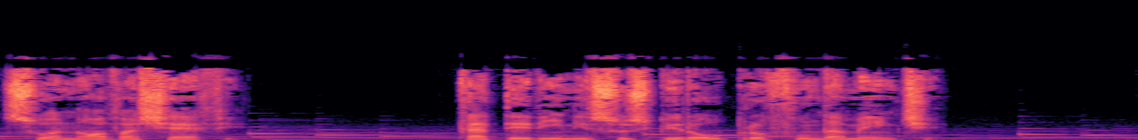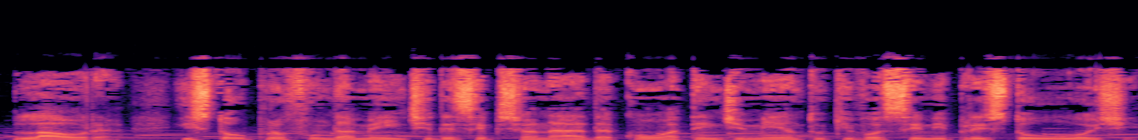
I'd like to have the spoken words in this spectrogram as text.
sua nova chefe. Caterine suspirou profundamente. Laura, estou profundamente decepcionada com o atendimento que você me prestou hoje.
